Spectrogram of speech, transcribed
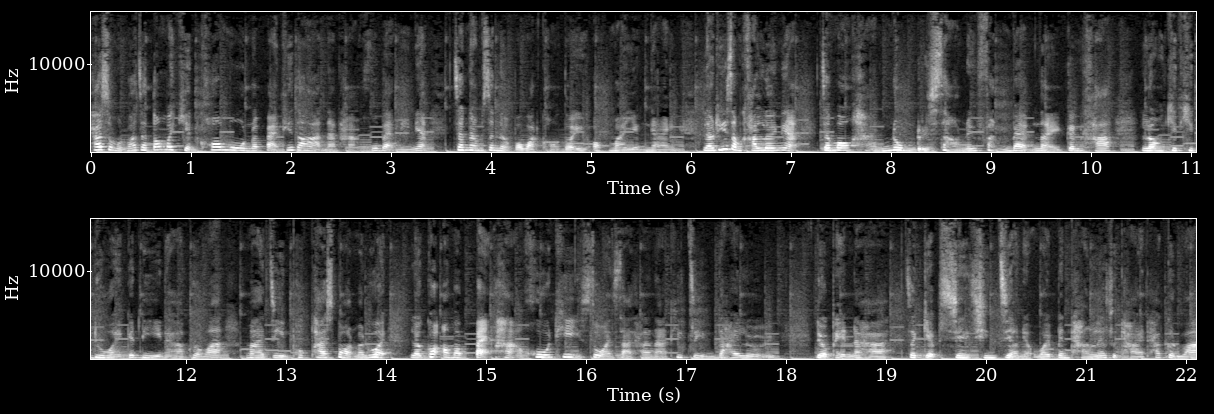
ถ้าสมมติว่าจะต้องมาเขียนข้อมูลมาแปะที่ตลาดนัดหาคู่แบบนี้เนี่ยจะนำเสนอประวัติของตัวเองออกมายังไง แล้วที่สำคัญเลยเนี่ยจะมองหาหนุ่มหรือสาวในฝันแบบไหนกันคะ ลองคิดคิดดูไว้ก็ดีนะคะเผื่อว่ามาจีนพกพาสปอร์ตมาด้วย แล้วก็เอามาแปะหาคู่ที่สวนสาธารณะที่จีนได้เลย เดี๋ยวเพชรนะคะ จะเก็บเซียงชินเจียวเนี่ยไว้เป็นทางเลือกสุดท้าย ถ้าเกิดว่า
